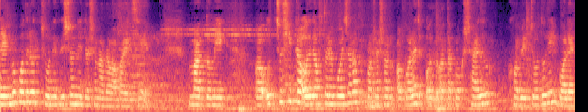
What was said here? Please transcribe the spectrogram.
ডেঙ্গু প্রতিরোধ সুনির্দিষ্ট নির্দেশনা দেওয়া হয়েছে। মাধ্যমিক উচ্চশিক্ষা অধিদপ্তরের পরিচালক, প্রশাসন ও কলেজ অধ্যাপক সাইদুল খবির চৌধুরী বলেন,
